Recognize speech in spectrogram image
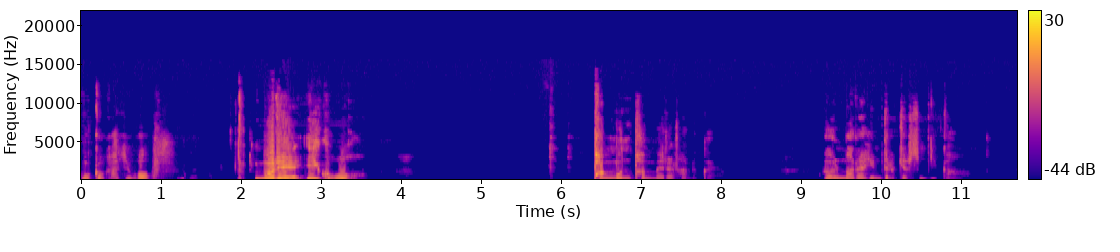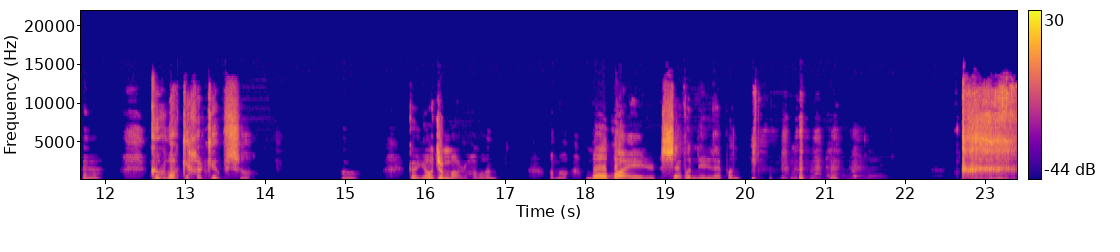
묶어가지고 머리에 이고 방문 판매를 하는 거예요. 얼마나 힘들겠습니까? 네. 그거밖에 할 게 없어. 어. 그 요즘 말로 하면 아마 모바일 세븐일레븐.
